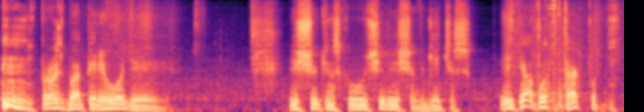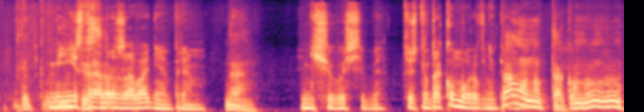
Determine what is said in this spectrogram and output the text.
Просьба о переводе из Щукинского училища в ГИТИС. И я вот так вот... Министра написал. образования прям. Да. Ничего себе. То есть на таком уровне? Да, он вот так. Он, он,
